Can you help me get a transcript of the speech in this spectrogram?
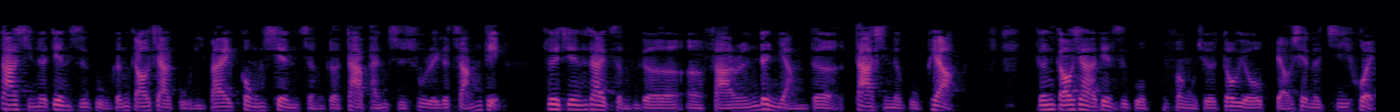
大型的电子股跟高价股礼拜贡献整个大盘指数的一个涨点，所以今天在整个呃法人认养的大型的股票跟高价的电子股部分，我觉得都有表现的机会。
